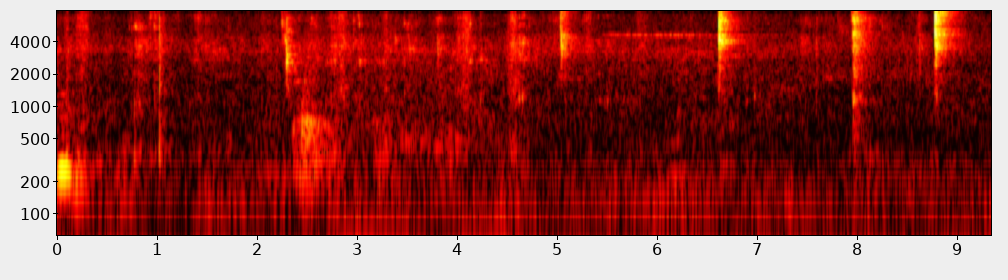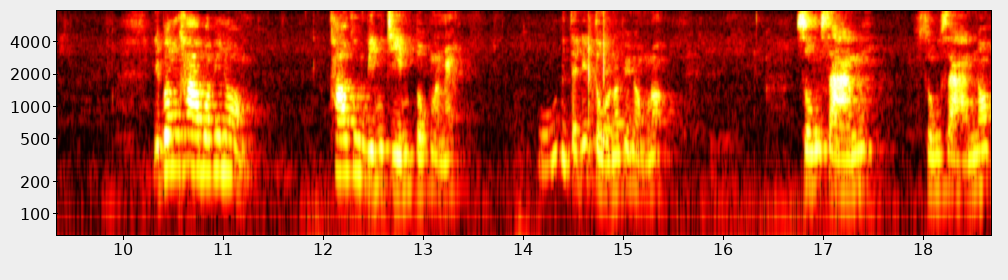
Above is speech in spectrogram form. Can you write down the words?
อืมเดี๋ยวเบิ่งข้าวป่ะพี่น้อง ข้าวเครื่องบินจีนตกหน่อยไหมอู้เป็นแต่ได้ตัวเนาะพี่น้องเนาะ สงสาร สงสารเนาะ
